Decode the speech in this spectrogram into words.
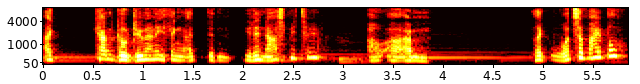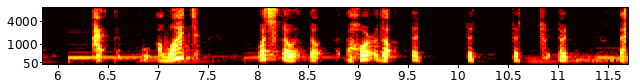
I can't go do anything I didn't, you didn't ask me to? oh, um, like, what's a Bible? I, a what? What's the the the hor- the the the, the, the, the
